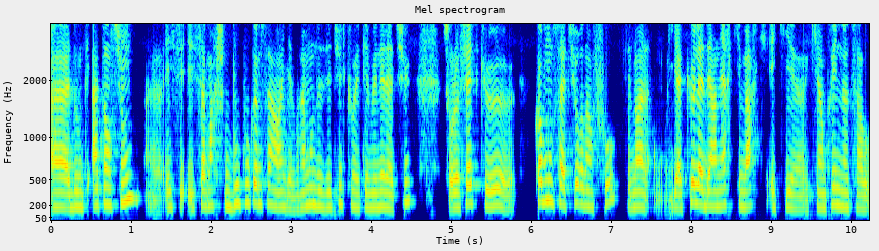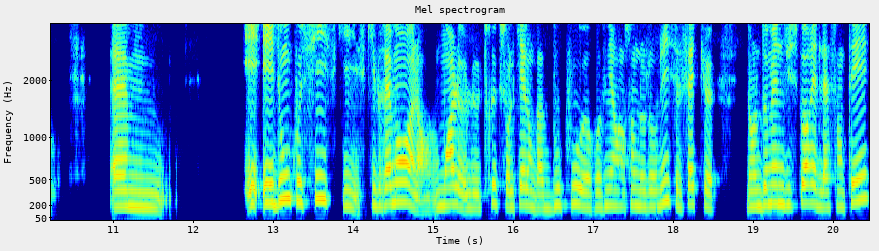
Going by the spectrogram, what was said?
Euh, donc attention, euh, et, ça marche beaucoup comme ça. Hein. Il y a vraiment des études qui ont été menées là-dessus sur le fait que comme on sature d'infos, eh ben, il n'y a que la dernière qui marque et qui, euh, qui imprègne notre cerveau. Euh, et, donc aussi, ce qui, ce qui vraiment, alors moi, le, truc sur lequel on va beaucoup euh, revenir ensemble aujourd'hui, c'est le fait que dans le domaine du sport et de la santé,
